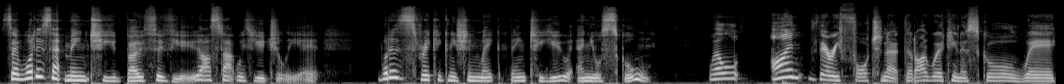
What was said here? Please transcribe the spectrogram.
So, what does that mean to you, both of you? I'll start with you, Juliet. What does Recognition Week mean to you and your school? Well, I'm very fortunate that I work in a school where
